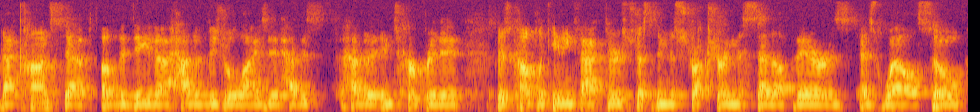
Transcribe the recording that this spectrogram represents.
that concept of the data, how to visualize it, how to how to interpret it, there's complicating factors just in the structure and the setup there as as well. So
